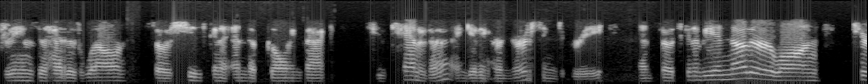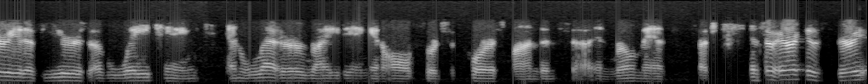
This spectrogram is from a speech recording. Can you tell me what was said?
dreams ahead as well. So she's going to end up going back to Canada and getting her nursing degree. And so it's going to be another long period of years of waiting and letter writing and all sorts of correspondence uh, and romance and such. And so Eric is very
